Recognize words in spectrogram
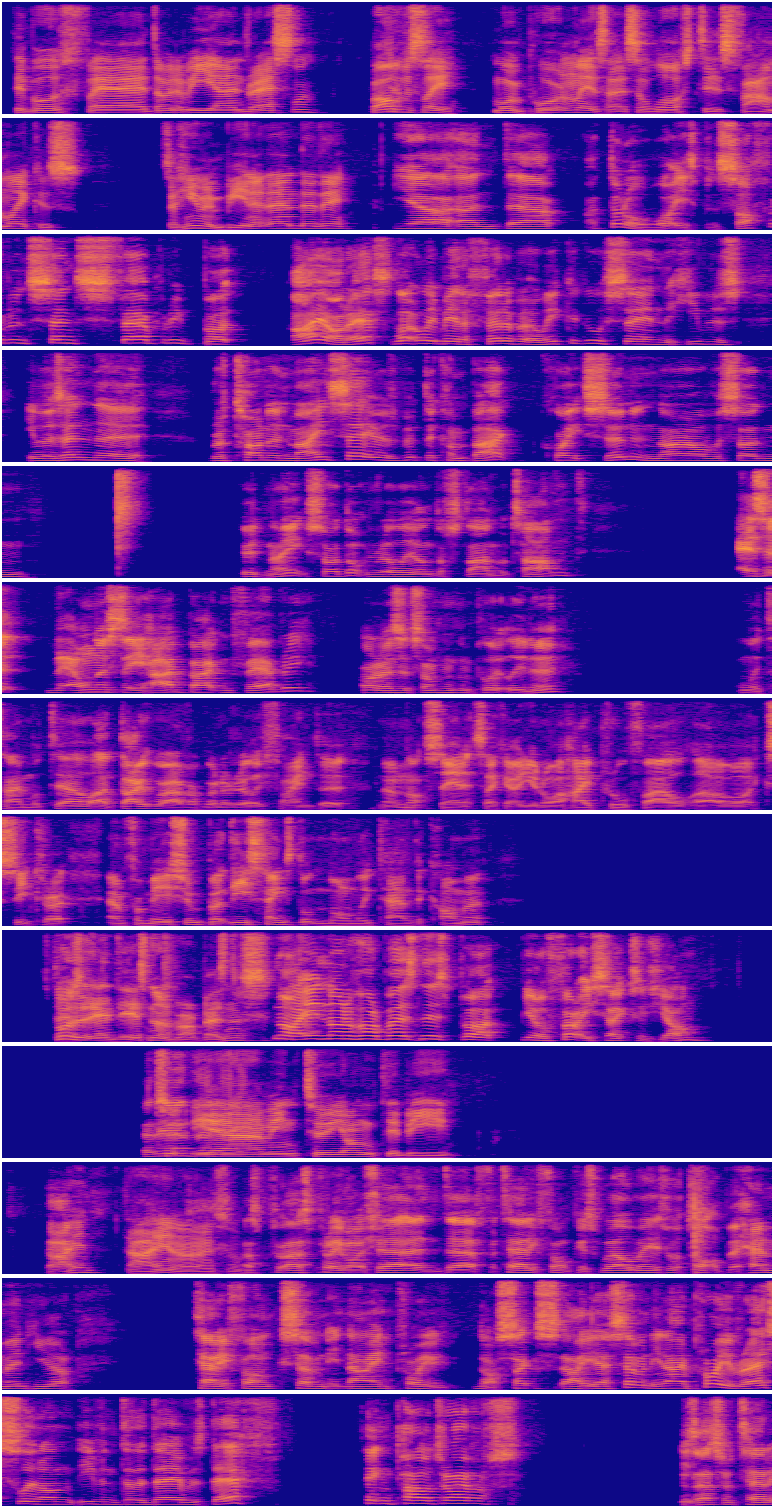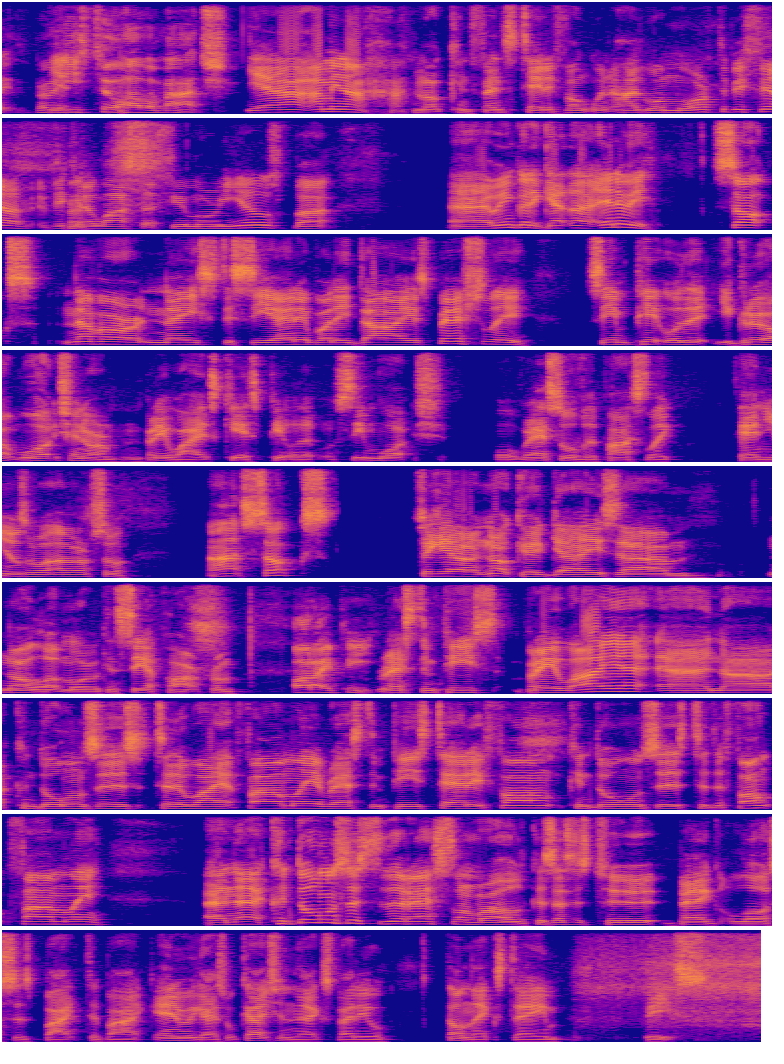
to both uh, WWE and wrestling. But obviously, more importantly, it's a, it's a loss to his family because it's a human being at the end of the day. Yeah, and uh, I don't know what he's been suffering since February, but IRS literally made a fit about a week ago saying that he was he was in the returning mindset. He was about to come back quite soon, and now all of a sudden, good night. So I don't really understand what's happened. Is it the illness that he had back in February, or is it something completely new? Only time will tell. I doubt we're ever going to really find out. Now, I'm not saying it's like a you know a high profile uh, like secret information, but these things don't normally tend to come out. Suppose at the end of the day, it's none of our business. No, it ain't none of our business, but you know, 36 is young. At the Too- end of the yeah, I mean, too young to be dying. dying. aye, so. That's that's pretty much it. And uh, for Terry Funk as well, may as well talk about him in here. Terry Funk, 79, probably, no, six, ah, yeah, 79, probably wrestling on even to the day of his death, taking pile drivers. Because that's what Terry, maybe Yeah. these two will have a match. Yeah, I mean, I, I'm not convinced Terry Funk wouldn't have had one more, to be fair, if he could have lasted a few more years, but uh, we ain't going to get that. Anyway, sucks. Never nice to see anybody die, especially seeing people that you grew up watching, or in Bray Wyatt's case, people that we've seen watch or wrestle over the past like 10 years or whatever. So that sucks. So yeah, not good, guys. Um, not a lot more we can say apart from R.I.P. Rest in peace, Bray Wyatt, and uh, condolences to the Wyatt family. Rest in peace, Terry Funk. Condolences to the Funk family. And uh, condolences to the wrestling world because this is two big losses back to back. Anyway, guys, we'll catch you in the next video. Till next time, peace.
